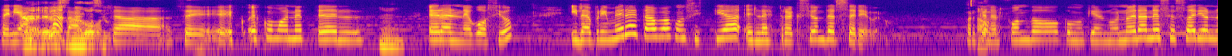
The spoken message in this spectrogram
tenían Era- era su plata, negocio. o sea, se- es, es como el, Mm. era el negocio. Y la primera etapa consistía en la extracción del cerebro. Porque Ah. en el fondo como que no, no era necesario en,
